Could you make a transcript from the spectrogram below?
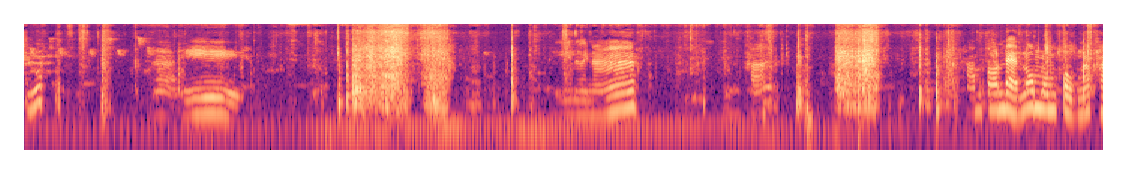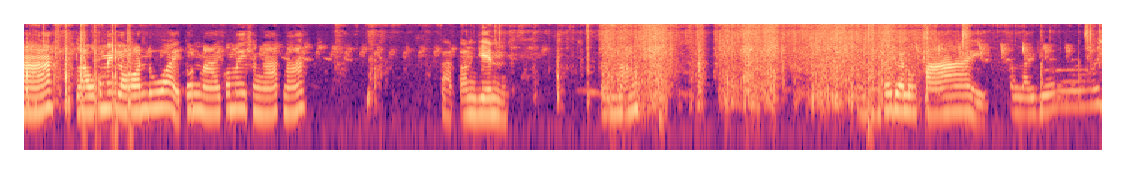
ชุบอ่าเทเทเลยนะนะคะทำตอนแดดร่มลมตกนะคะ เราก็ไม่ร้อนด้วย ต้นไม้ก็ไม่ชะงักนะอากาศตอนเย็น เติมน้ำเติมมูลไส้เดือนลงไปอะไรเว้ย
